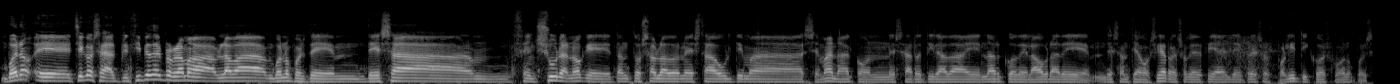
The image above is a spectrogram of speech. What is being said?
bueno, eh, chicos, al principio del programa hablaba, bueno, pues de, de esa mm, censura, ¿no? Que tanto se ha hablado en esta última semana con esa retirada en arco de la obra de, de Santiago Sierra, eso que decía el de presos políticos. Bueno, pues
